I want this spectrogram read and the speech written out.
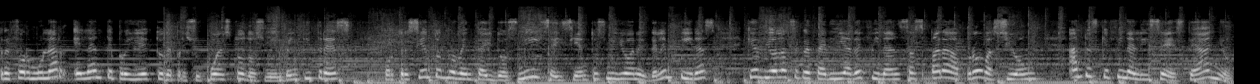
reformular el anteproyecto de presupuesto 2023 por 392.600 millones de lempiras que envió la Secretaría de Finanzas para aprobación antes que finalice este año.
